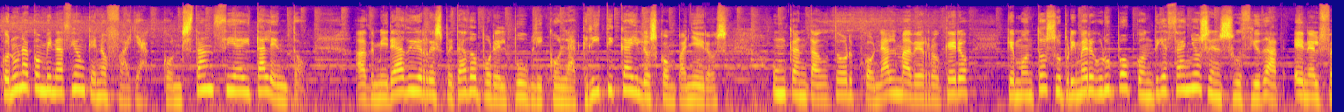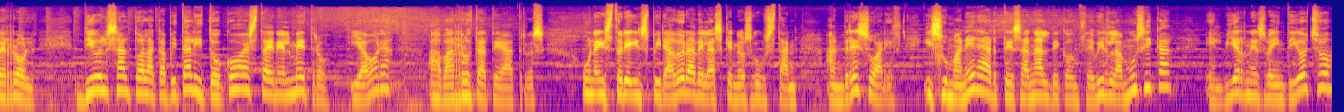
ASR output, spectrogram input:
con una combinación que no falla, constancia y talento. Admirado y respetado por el público, la crítica y los compañeros. Un cantautor con alma de rockero que montó su primer grupo con 10 años en su ciudad, en el Ferrol. Dio el salto a la capital y tocó hasta en el metro. Y ahora abarrota teatros. Una historia inspiradora de las que nos gustan. Andrés Suárez y su manera artesanal de concebir la música el viernes 28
